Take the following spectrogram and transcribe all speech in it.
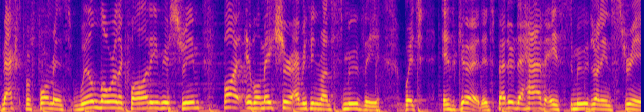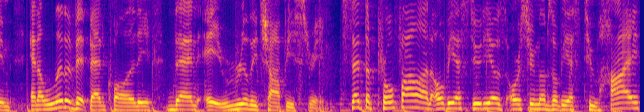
Max performance will lower the quality of your stream, but it will make sure everything runs smoothly, which is good. It's better to have a smooth running stream and a little bit bad quality than a really choppy stream. Set the profile on OBS Studios or Streamlabs OBS to high.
